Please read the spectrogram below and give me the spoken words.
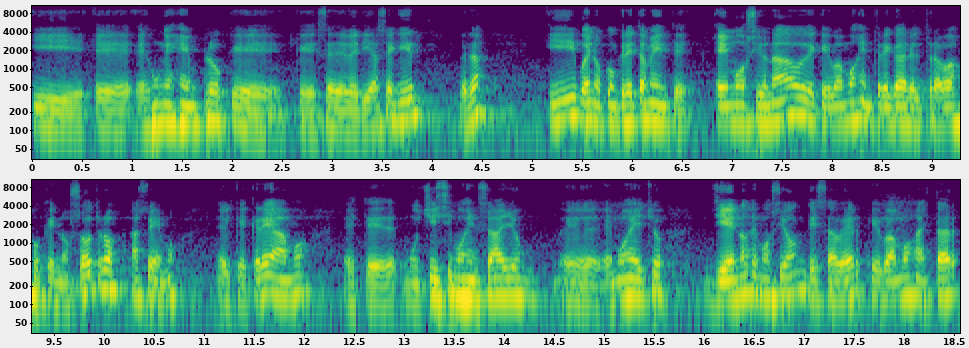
y eh, es un ejemplo que, que se debería seguir, ¿verdad? Y bueno, concretamente, emocionado de que vamos a entregar el trabajo que nosotros hacemos, el que creamos, este, muchísimos ensayos eh, hemos hecho, llenos de emoción de saber que vamos a estar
